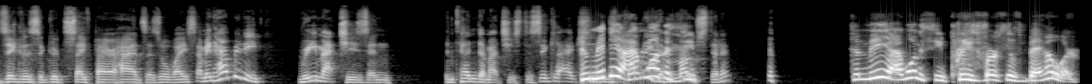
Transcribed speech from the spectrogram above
Ziggler's a good safe pair of hands as always. I mean, how many rematches and contender matches does Ziggler actually? me, win? I probably wanna the see- most, isn't it? To me, I want to see Priest versus Balor.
